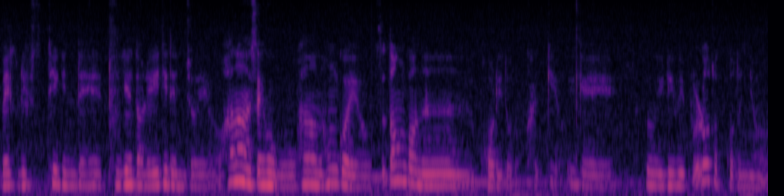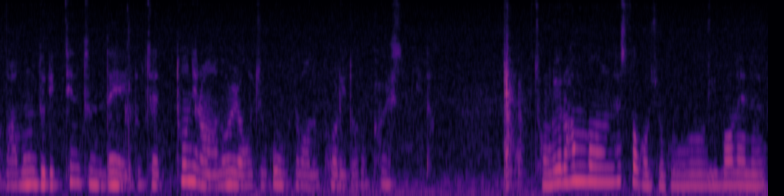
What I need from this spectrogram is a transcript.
맥 립스틱인데 두 개 다 Lady Danger예요. 하나는 새 거고 하나는 한 거예요. 쓰던 거는 버리도록 할게요. 이게 여기 립이 불러졌거든요. 마몽드 립 틴트인데 제 톤이랑 안 어울려가지고 이거는 버리도록 하겠습니다. 정리를 한 번 했어가지고 이번에는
